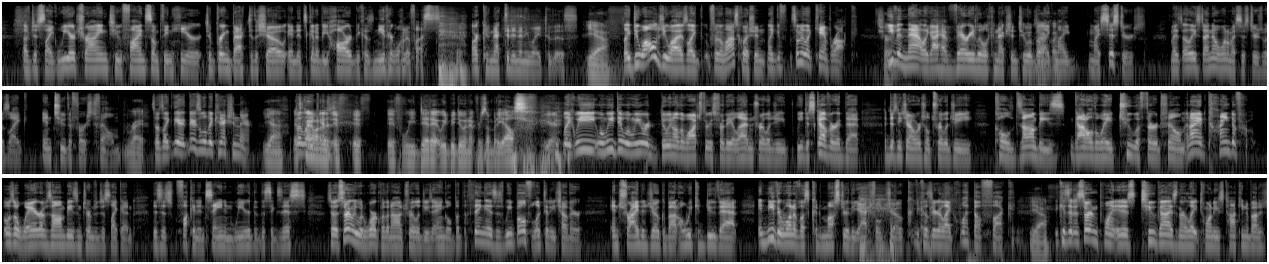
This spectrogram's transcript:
of just like we are trying to find something here to bring back to the show and it's going to be hard because neither one of us are connected in any way to this Yeah. like duology wise like for the last question like if something like camp rock Sure. even that like i have very little connection to it but like my my sisters my at least i know one of my sisters was like into the first film right. so it's like there there's a little bit of connection there Yeah. It's kind like, of one of those. If if if we did it, we'd be doing it for somebody else. Yeah. like we when we did when we were doing all the watch throughs for the Aladdin trilogy, we discovered that a Disney Channel original trilogy called Zombies got all the way to a third film, and I had kind of was aware of zombies in terms of just like a this is fucking insane and weird that this exists. So it certainly would work with an odd trilogies angle. But the thing is, is we both looked at each other and tried to joke about, oh, we could do that. And neither one of us could muster the actual joke because they were like, what the fuck? yeah. because at a certain point it is two guys in their late 20s talking about a,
